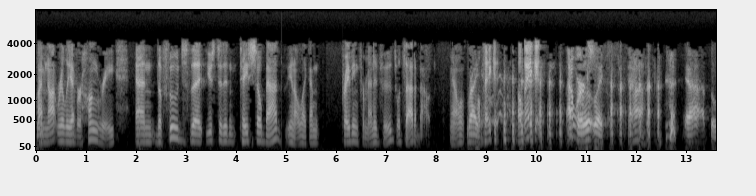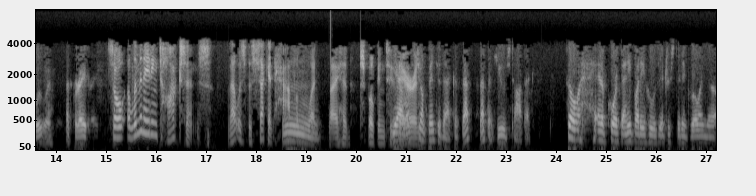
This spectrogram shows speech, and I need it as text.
Yeah. I'm not really ever hungry, and the foods that used to didn't taste so bad, you know, like I'm craving fermented foods. What's that about? You know, right. I'll take it. I'll take it. That absolutely. works. Yeah. yeah, absolutely. That's great. So eliminating toxins. That was the second half Mm. of what I had spoken to yeah, there. let's and jump into that because that's that's a huge topic. So, and of course, anybody who's interested in growing their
